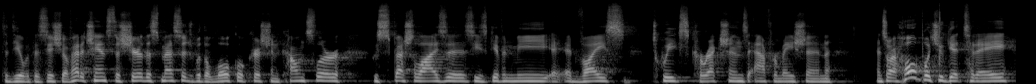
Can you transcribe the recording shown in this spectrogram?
to deal with this issue. I've had a chance to share this message with a local Christian counselor who specializes. He's given me advice, tweaks, corrections, affirmation. And so I hope what you get today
